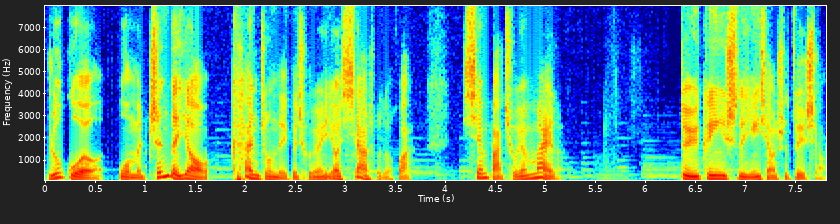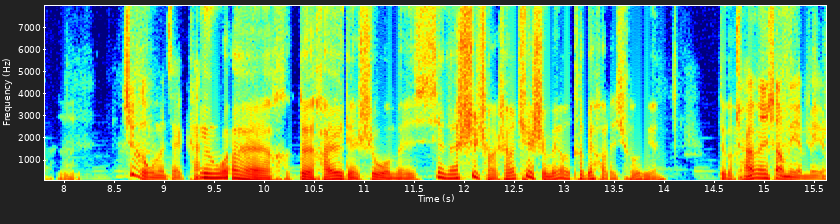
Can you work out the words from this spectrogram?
如果我们真的要看中哪个球员要下手的话，先把球员卖了，对于更衣室的影响是最小的。嗯，这个我们再看。另外，对，还有一点是我们现在市场上确实没有特别好的球员，对吧？传闻上面也没有，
